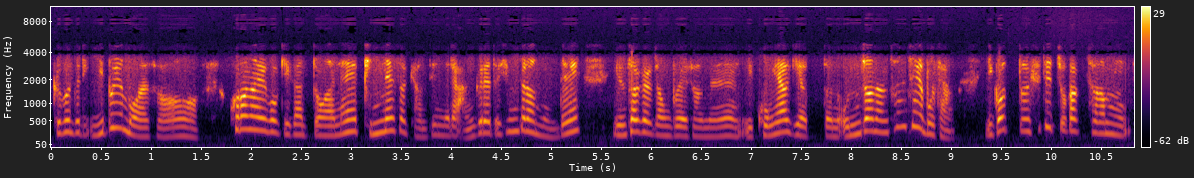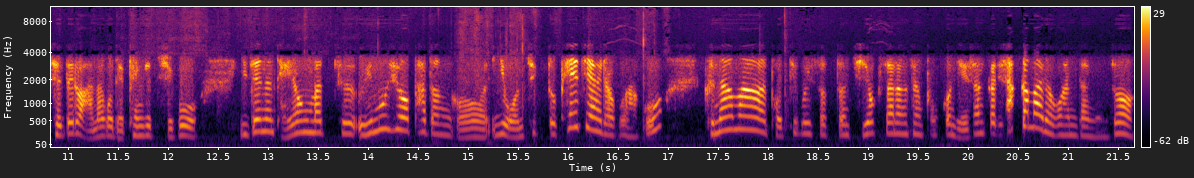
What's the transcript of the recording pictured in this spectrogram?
그분들이 입을 모아서 코로나19 기간 동안에 빚내서 견디느라 안 그래도 힘들었는데 윤석열 정부에서는 이 공약이었던 온전한 손실보상 이것도 휴지 조각처럼 제대로 안 하고 내팽개치고 이제는 대형마트 의무 휴업하던 거 이 원칙도 폐지하려고 하고 그나마 버티고 있었던 지역사랑 상품권 예산까지 삭감하려고 한다면서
